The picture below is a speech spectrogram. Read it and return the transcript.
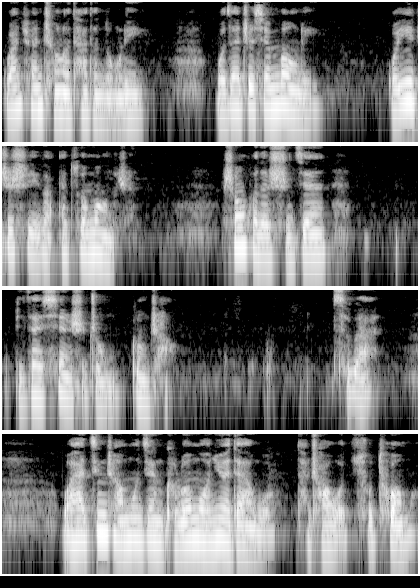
完全成了他的奴隶。我在这些梦里，我一直是一个爱做梦的人，生活的时间比在现实中更长。此外，我还经常梦见克罗莫虐待我，他朝我吐唾沫，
